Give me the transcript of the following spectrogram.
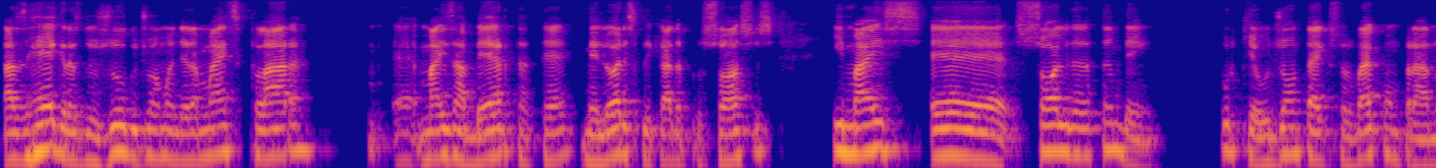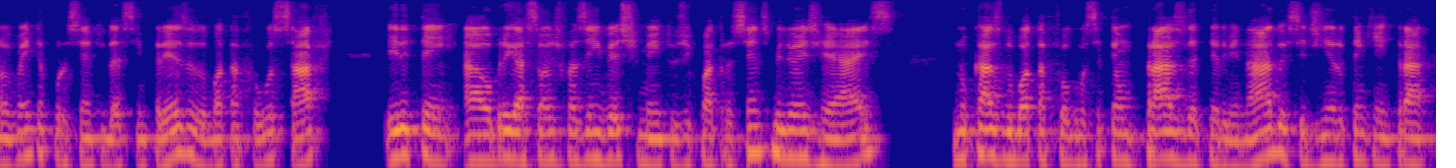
as regras do jogo de uma maneira mais clara, é, mais aberta até, melhor explicada para os sócios e mais é, sólida também. Porque o John Textor vai comprar 90% dessa empresa, do Botafogo SAF, ele tem a obrigação de fazer investimentos de 400 milhões de reais. No caso do Botafogo, você tem um prazo determinado, esse dinheiro tem que entrar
